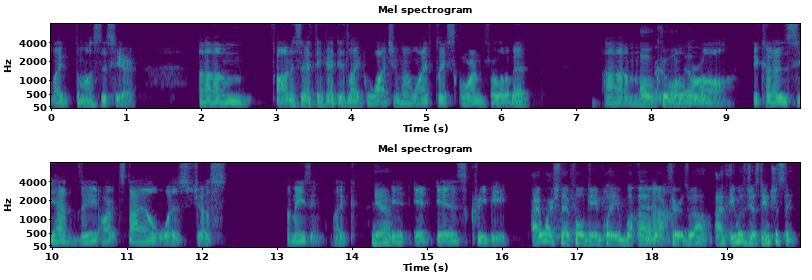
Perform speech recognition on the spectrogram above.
liked the most this year. Um, honestly, I think I did like watching my wife play Scorn for a little bit. Um, Oh, cool. overall because yeah, the art style was just amazing. Like Yeah, it, it is creepy. I watched that full gameplay uh, Yeah. walkthrough as well. I, it was just interesting.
